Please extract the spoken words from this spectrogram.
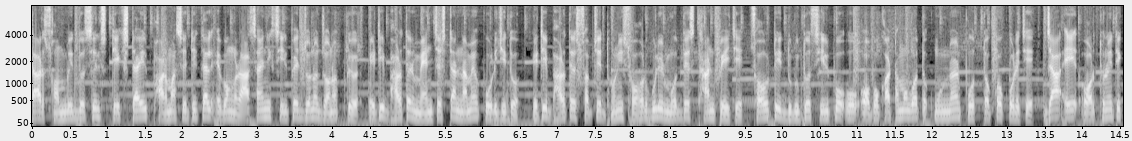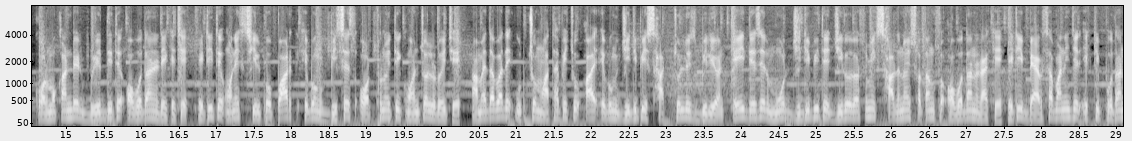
তার সমৃদ্ধশীল টেক্সটাইল, ফার্মাসিউটিক্যাল এবং রাসায়নিক শিল্পের জন্য জনপ্রিয়। এটি ভারতের ম্যানচেস্টার নামেও পরিচিত। এটি ভারতের সবচেয়ে ধনী শহরগুলির মধ্যে স্থান পেয়েছে। শহরটি দ্রুত শিল্প ও অবকাঠামোগত উন্নয়ন প্রত্যক্ষ করেছে, যা এর অর্থনৈতিক কর্মকাণ্ডের বৃদ্ধিতে অবদান রেখেছে। এটিতে অনেক শিল্প পার্ক এবং বিশেষ অর্থনৈতিক অঞ্চল রয়েছে। আমেদাবাদে উচ্চ মাথাপিছু আয় এবং জিডিপি সাতচল্লিশ বিলিয়ন। এই দেশের মোট জিডিপিতে জিরো দশমিক সাত নয় শতাংশ অবদান রাখে। এটি ব্যবসা বাণিজ্যের একটি প্রধান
